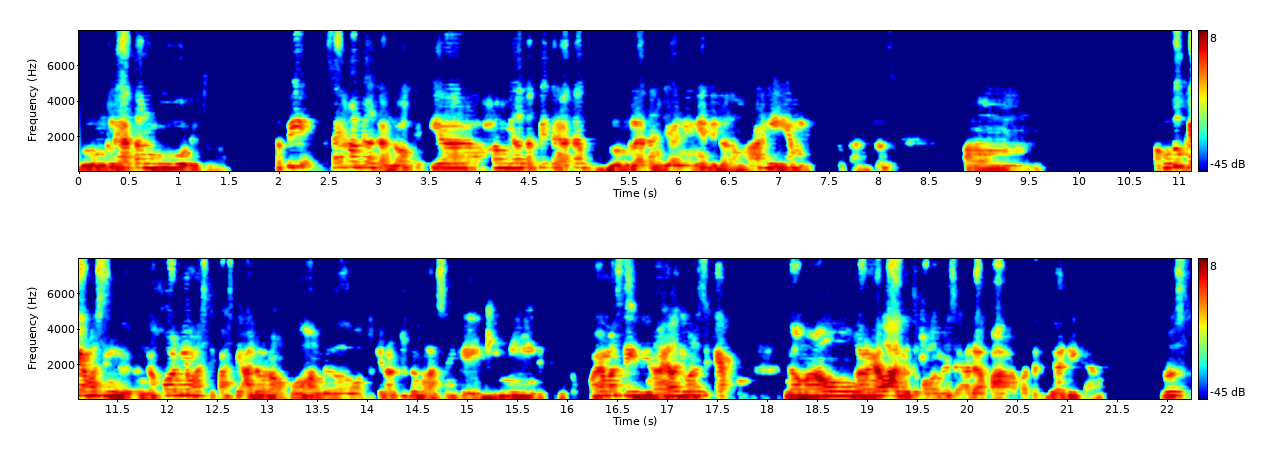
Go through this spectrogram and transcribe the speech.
belum kelihatan bu gitu tapi saya hamil kan dok? Ya hamil tapi ternyata belum kelihatan janinnya di dalam rahim gitu kan. Terus um, aku tuh kayak masih enggak, enggak kok ini masih pasti ada orang aku hamil waktu kita juga ngerasanya kayak gini gitu gitu pokoknya masih denial gimana sih kayak nggak mau nggak rela gitu kalau misalnya ada apa-apa terjadi kan. Terus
